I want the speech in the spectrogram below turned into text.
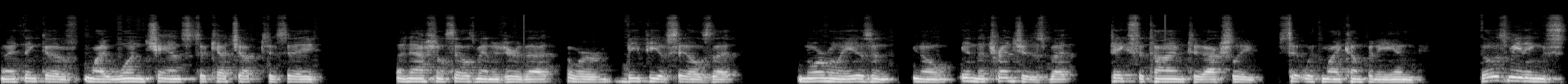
And I think of my one chance to catch up to say a national sales manager that or VP of sales that normally isn't, you know, in the trenches but takes the time to actually sit with my company and those meetings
